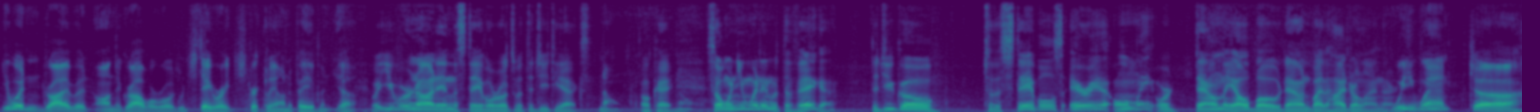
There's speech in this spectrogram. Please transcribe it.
You wouldn't drive it on the gravel road; it would stay right strictly on the pavement. Yeah, But you were not in the stable roads with the GTX. no, Okay. No. So when you went in with the Vega, did you go to the stables area only, or down the elbow down by the hydro line there? We went, uh,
